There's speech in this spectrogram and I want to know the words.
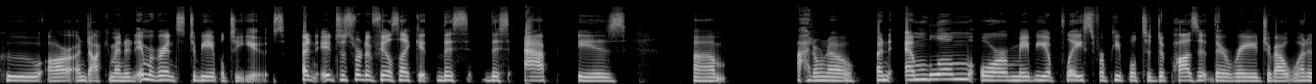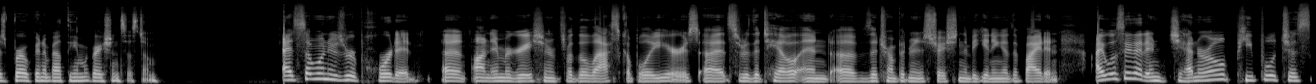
who are undocumented immigrants to be able to use, and it just sort of feels like it, this this app is, um, I don't know, an emblem or maybe a place for people to deposit their rage about what is broken about the immigration system? As someone who's reported uh, on immigration for the last couple of years, uh, sort of the tail end of the Trump administration, the beginning of the Biden, I will say that in general, people just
